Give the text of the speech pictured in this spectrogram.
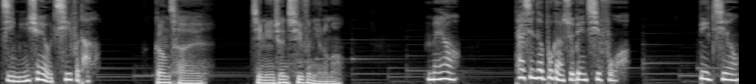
季明轩又欺负他了。刚才。季明轩欺负你了吗？没有，他现在不敢随便欺负我，毕竟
